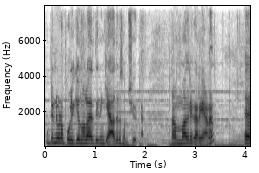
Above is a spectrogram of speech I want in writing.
പുട്ടിന്റെ കൂടെ പൊളിക്കുന്നുള്ള കാര്യത്തിൽ എനിക്ക് യാതൊരു സംശയമില്ല അമ്മാതിരി കറിയാണ്. ഇനിയിപ്പോൾ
